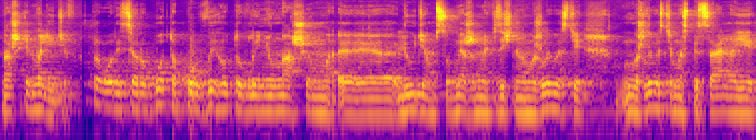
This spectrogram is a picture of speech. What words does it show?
наших інвалідів. Проводиться робота по виготовленню нашим людям з обмеженими фізичними можливостями спеціальної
